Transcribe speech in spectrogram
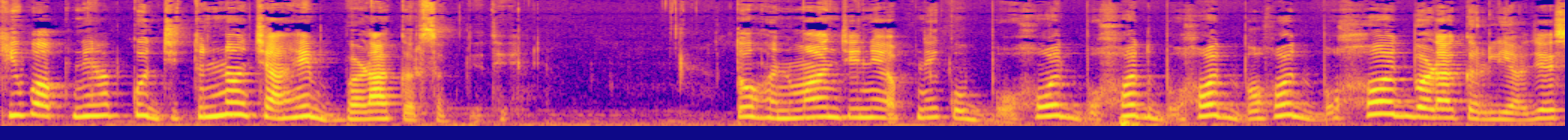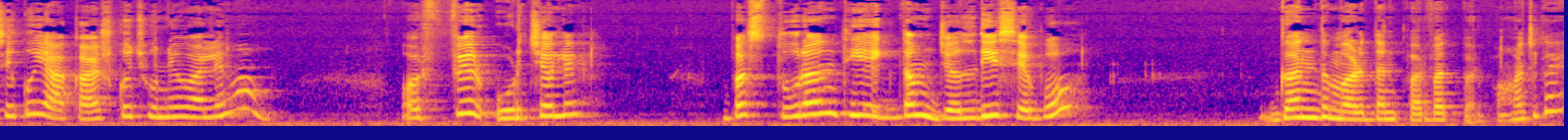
कि वो अपने आप को जितना चाहे बड़ा कर सकते थे। तो हनुमान जी ने अपने को बहुत बहुत बहुत बहुत बहुत बड़ा कर लिया। जैसे कोई आकाश को छूने वाले हों और फिर उड़ चले। बस तुरंत ही एकदम जल्दी से वो गंधमर्दन पर्वत पर पहुँच गए।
